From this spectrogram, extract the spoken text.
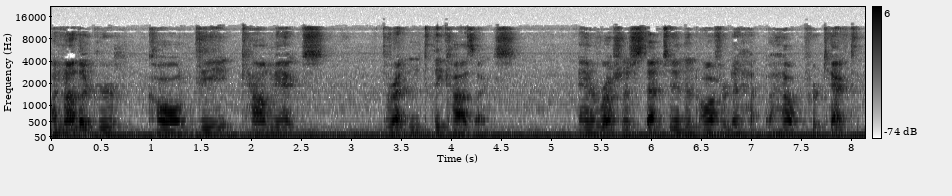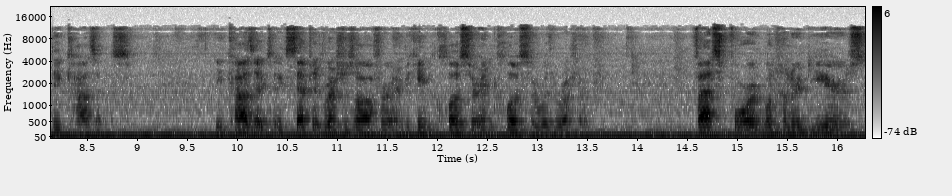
Another group called the Kalmyks threatened the Kazakhs, and Russia stepped in and offered to help protect the Kazakhs. The Kazakhs accepted Russia's offer and became closer and closer with Russia. Fast forward 100 years,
